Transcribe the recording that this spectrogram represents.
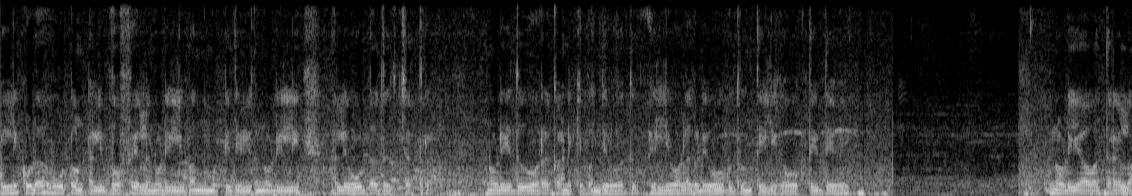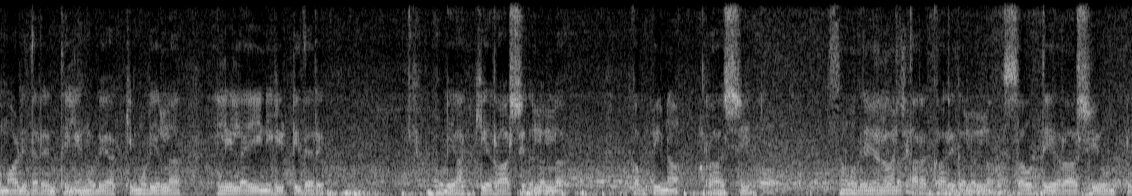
ಅಲ್ಲಿ ಕೂಡ ಊಟ ಉಂಟು. ಅಲ್ಲಿ ಬೊಫೆ ಎಲ್ಲ ನೋಡಿ ಇಲ್ಲಿ ಬಂದು ಮುಟ್ಟಿದ್ದೀವಿ. ಈಗ ನೋಡಿ ಇಲ್ಲಿ ಅಲ್ಲಿ ಊಟದ ಛತ್ರ. ನೋಡಿ ಇದು ಹೊರಕಾಣಿಕೆ ಬಂದಿರುವುದು. ಇಲ್ಲಿ ಒಳಗಡೆ ಹೋಗುದು ಅಂತ ಇಲ್ಲಿಗ ಹೋಗ್ತಿದ್ದೇವೆ. ನೋಡಿ ಯಾವ ಥರ ಎಲ್ಲ ಮಾಡಿದ್ದಾರೆ ಅಂತ ಇಲ್ಲಿ ನೋಡಿ ಅಕ್ಕಿ ಮುಡಿಯೆಲ್ಲ ಎಲ್ಲ ಇಲ್ಲಿ ಲೈನಿಗೆ ಇಟ್ಟಿದ್ದಾರೆ. ನೋಡಿ ಅಕ್ಕಿಯ ರಾಶಿಗಳೆಲ್ಲ ಕಬ್ಬಿನ ರಾಶಿ. ನೋಡಿ ಇಲ್ಲೆಲ್ಲ ತರಕಾರಿಗಳೆಲ್ಲ ಸೌತೆಯ ರಾಶಿ ಉಂಟು.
